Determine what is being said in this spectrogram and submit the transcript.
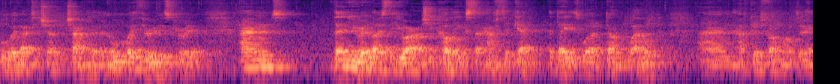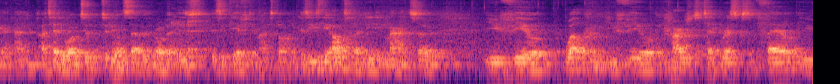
all the way back to Cha- Chaplin and all the way through his career. And then you realise that you are actually colleagues that have to get a day's work done well and have good fun while doing it. And I tell you what, to, to be on set with Robert is, is a gift in that department because he's the ultimate leading man. So you feel welcome, you feel encouraged to take risks and fail, you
